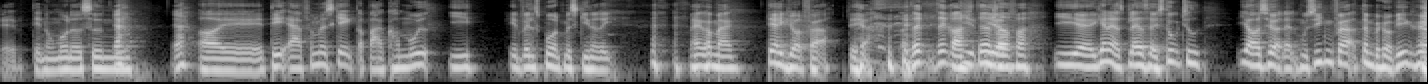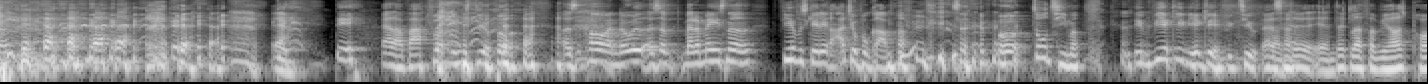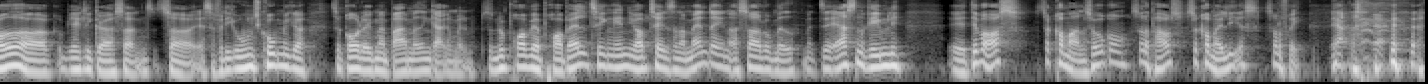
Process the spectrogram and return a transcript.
det, det er nogle måneder siden Ja. nu. Ja. Og øh, det er fandme skægt at bare komme ud i et velsmurt maskineri. Man kan godt mærke, det har jeg gjort før, det her. Og det, det er godt, I- det er jeg I- glad for. I øh, kender jeres pladser i studiet. I har også hørt alt musikken før, den behøver vi ikke høre. Ja. det er der bare fucking styr på. Og så kommer man derud, og så man er med i sådan noget fire forskellige radioprogrammer så på to timer. Det er virkelig, virkelig effektivt. Altså. Altså. Det, ja, det er glad for. Vi har også prøvet at virkelig gøre sådan, så, altså fordi ugens komiker, så går det ikke, man bare er med en gang imellem. Så nu prøver vi at proppe alting ind i optagelsen om mandagen, og så er du med. Men det er sådan rimelig, øh, det var os, så kommer Anders Ågaard, så er der pause, så kommer Elias, så er du fri. Ja.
